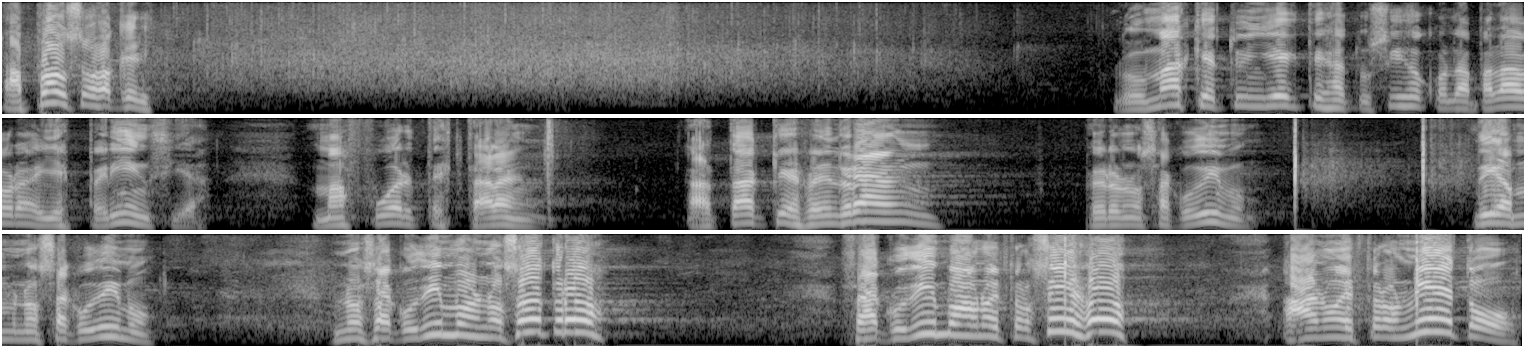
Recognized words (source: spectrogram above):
Aplausos a Cristo. Lo más que tú inyectes a tus hijos con la palabra y experiencia, más fuertes estarán. Ataques vendrán, pero nos sacudimos. Díganme, nos sacudimos. Nos sacudimos nosotros, sacudimos a nuestros hijos a nuestros nietos.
